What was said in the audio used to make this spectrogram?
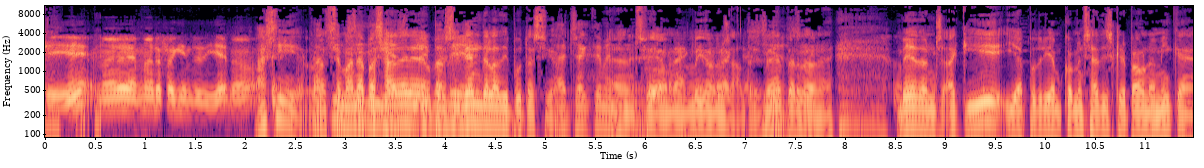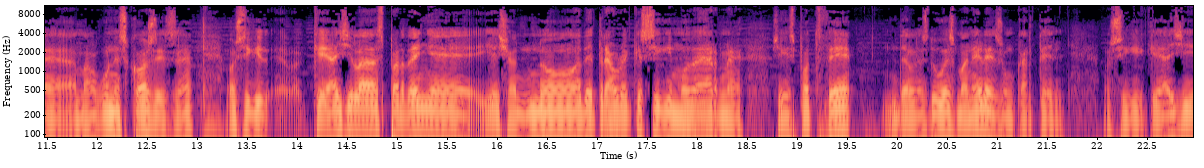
Sí, no era, no era fa 15 dies, no? Ah, sí, la 15 setmana passada era el president de la Diputació. Exactament. Ens fèiem lío nosaltres, Sí, eh? sí. Bé, doncs aquí ja podríem començar a discrepar una mica amb algunes coses, eh? O sigui, que hi hagi l'espardenya i això no ha de treure que sigui moderna. O sigui, es pot fer de les dues maneres un cartell. O sigui, que hi hagi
